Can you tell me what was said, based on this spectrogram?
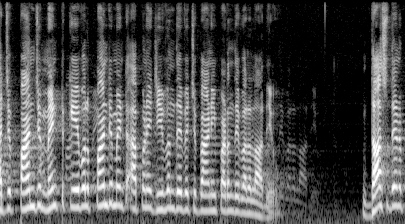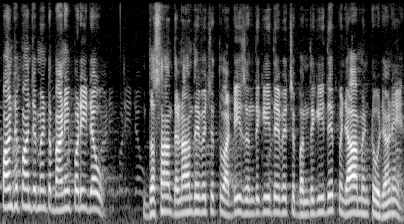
ਅੱਜ 5 ਮਿੰਟ ਕੇਵਲ 5 ਮਿੰਟ ਆਪਣੇ ਜੀਵਨ ਦੇ ਵਿੱਚ ਬਾਣੀ ਪੜਨ ਦੇ ਵੱਲ ਲਾ ਦਿਓ। 10 ਦਿਨ 5-5 ਮਿੰਟ ਬਾਣੀ ਪੜੀ ਜਾਓ 10 ਦਿਨਾਂ ਦੇ ਵਿੱਚ ਤੁਹਾਡੀ ਜ਼ਿੰਦਗੀ ਦੇ ਵਿੱਚ ਬੰਦਗੀ ਦੇ 50 ਮਿੰਟ ਹੋ ਜਾਣੇ ਆ।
